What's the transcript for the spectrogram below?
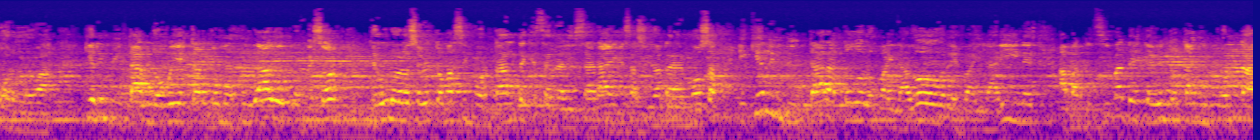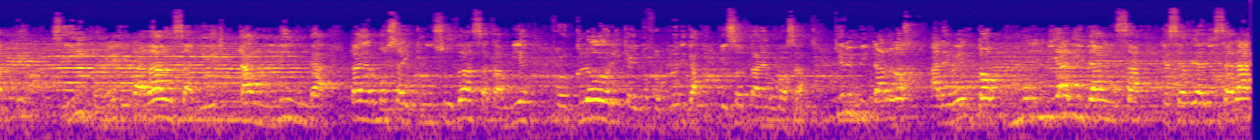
Córdoba. Quiero invitarlos, voy a estar como jurado y profesor de uno de los eventos más importantes que se realizará en esa ciudad tan hermosa y quiero invitar a todos los bailadores, bailarines a participar de este evento tan importante, ¿sí? Danza que es tan linda, tan hermosa y con su danza también folclórica y no folclórica que son tan hermosas. Quiero invitarlos al evento Mundial y Danza que se realizará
